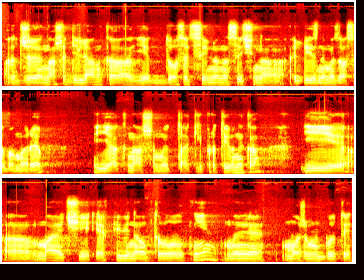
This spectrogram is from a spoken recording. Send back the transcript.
Адже наша ділянка є досить сильно насичена різними засобами РЕП, як нашими, так і противника. І е, маючи FPV на оптоволокні, ми можемо бути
